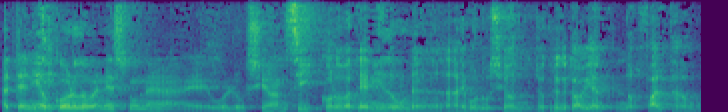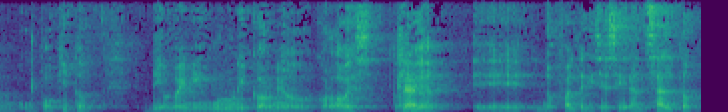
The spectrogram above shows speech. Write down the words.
¿Ha tenido Córdoba en eso una evolución? Sí, Córdoba ha tenido una evolución. Yo creo que todavía nos falta un, poquito. Digo, no hay ningún unicornio cordobés todavía. Eh, nos falta que sea ese gran salto.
